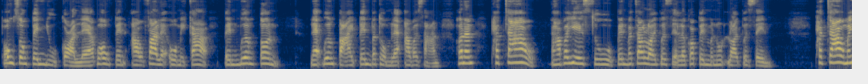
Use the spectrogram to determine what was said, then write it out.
พระองค์ทรงเป็นอยู่ก่อนแล้ว พระองค์เป็นอัลฟาและโอเมก้าเป็นเบื้องต้น และเบื้องปลายเป็นปฐมและอวสานเพราะนั้นพระเจ้านะคะพระเยซูเป็นพระเจ้าร้อยเปอร์เซ็นแล้วก็เป็นมนุษย์ร้อยเปอร์เซ็นพระเจ้าไม่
